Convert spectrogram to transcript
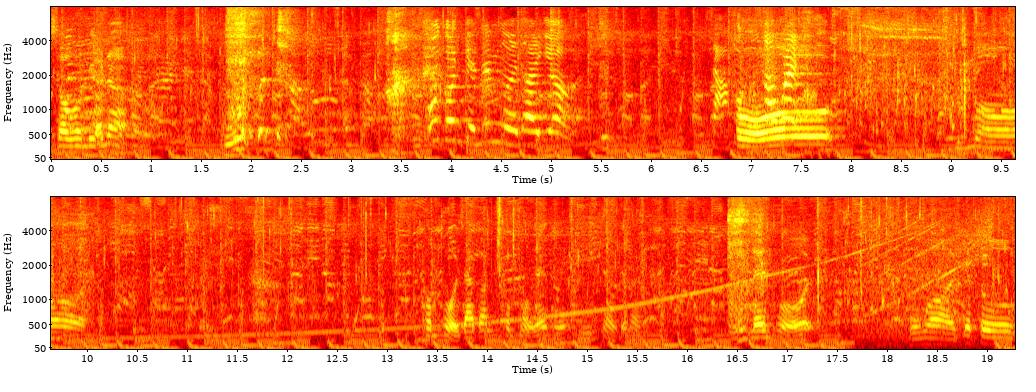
Sâu hơn nữa Hút. ôi con kiến lên người thầy kìa. Dạ vậy đúng rồi. Không thổi ra con không thổi ra thế. Tí thổi cho này. Lên thổi đúng rồi tiếp tục.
